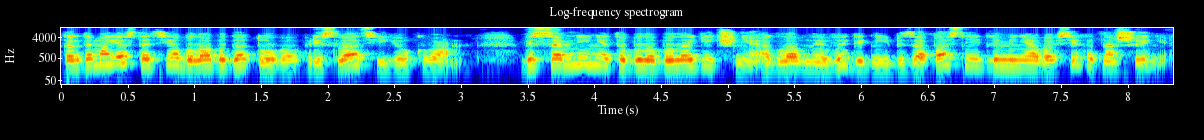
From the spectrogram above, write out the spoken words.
когда моя статья была бы готова, прислать ее к вам. Без сомнения, это было бы логичнее, а главное, выгоднее и безопаснее для меня во всех отношениях.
